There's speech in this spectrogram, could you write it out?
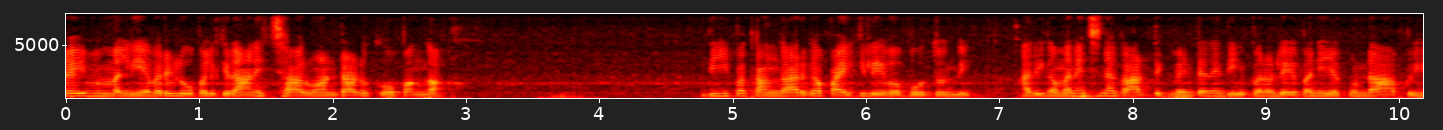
రే మిమ్మల్ని ఎవరి లోపలికి రానిచ్చారు అంటాడు కోపంగా. దీప కంగారుగా పైకి లేవబోతుంది. అది గమనించిన కార్తిక్ వెంటనే దీపను లేపనీయకుండా ఆపి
